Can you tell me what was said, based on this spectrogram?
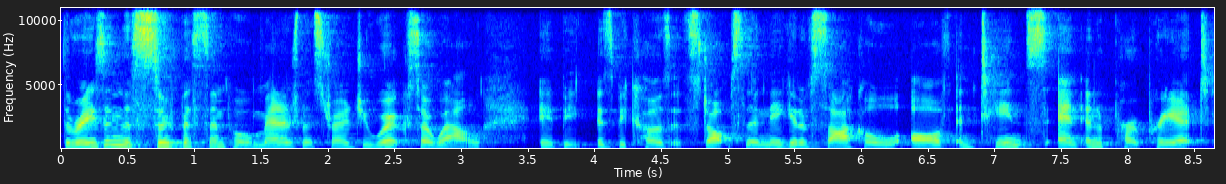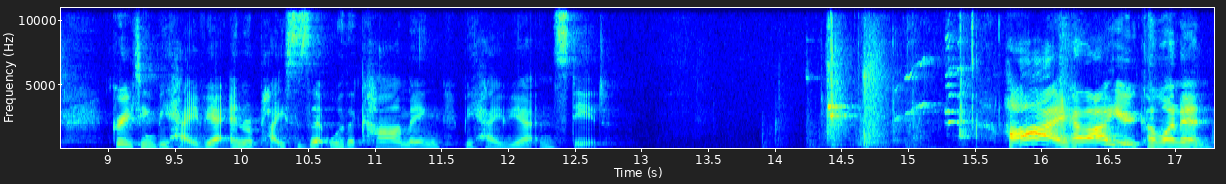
The reason this super simple management strategy works so well be, is because it stops the negative cycle of intense and inappropriate greeting behaviour and replaces it with a calming behaviour instead. Hi, how are you? Come on in.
